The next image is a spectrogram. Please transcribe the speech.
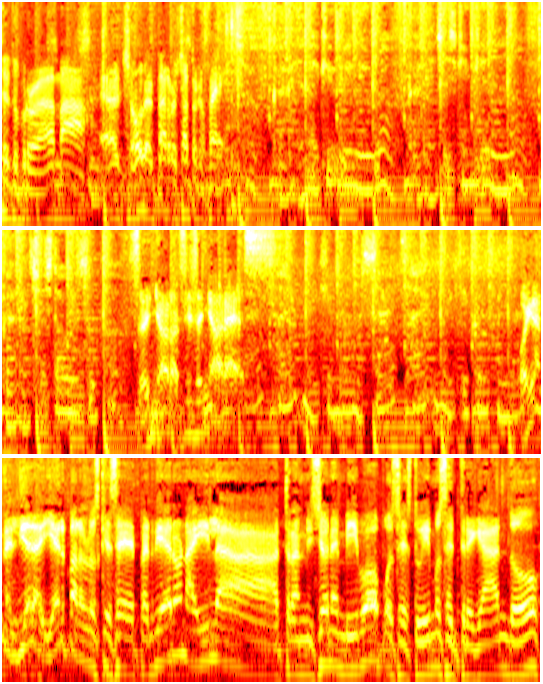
este es tu programa, el show del perro Chato Café. Señoras y señores. Oigan, el día de ayer, para los que se perdieron ahí la transmisión en vivo, pues estuvimos entregando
